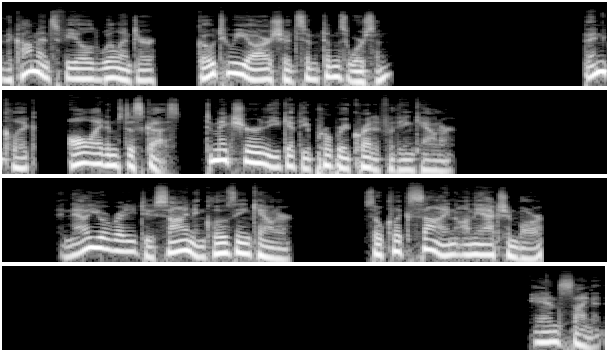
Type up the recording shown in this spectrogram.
In the Comments field, we'll enter Go to ER should symptoms worsen. Then click All items discussed to make sure that you get the appropriate credit for the encounter. And now you are ready to sign and close the encounter. So click Sign on the action bar. And sign it.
